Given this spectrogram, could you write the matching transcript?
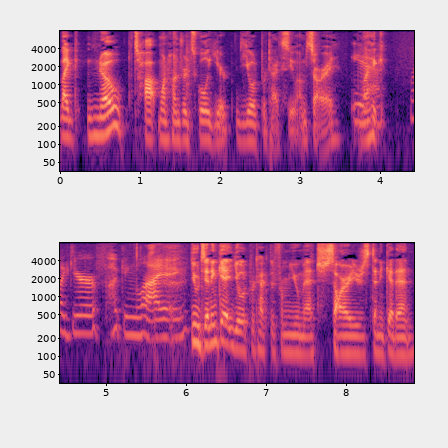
like no top 100 school yield yield protects you. I'm sorry. yeah. Like like you're fucking lying. you didn't get yield protected from UMich. Sorry, you just didn't get in.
